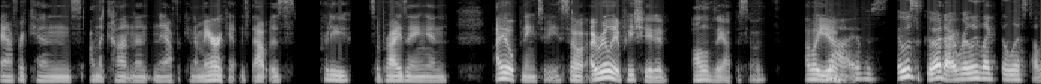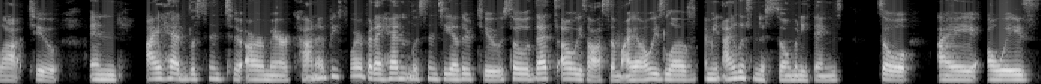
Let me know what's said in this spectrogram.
Africans on the continent and African Americans. That was pretty surprising and eye opening to me. So I really appreciated all of the episodes. How about you? Yeah, it was it was good. I really liked the list a lot too. And I had listened to our Americana before, but I hadn't listened to the other two. So that's always awesome. I always love I mean, I listen to so many things. So I always,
